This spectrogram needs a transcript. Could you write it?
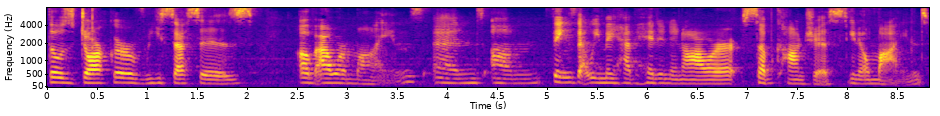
those darker recesses of our minds and um, things that we may have hidden in our subconscious, you know, mind.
